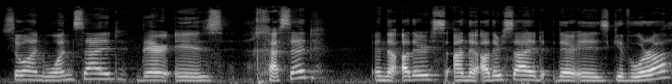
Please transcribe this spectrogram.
So on one side there is chesed, and the others on the other side there is gevura,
